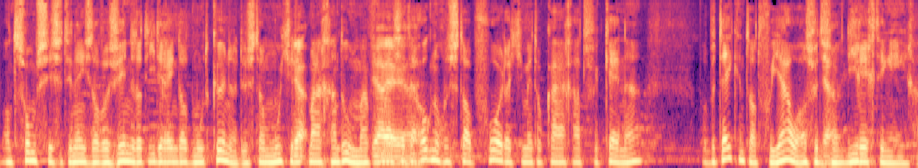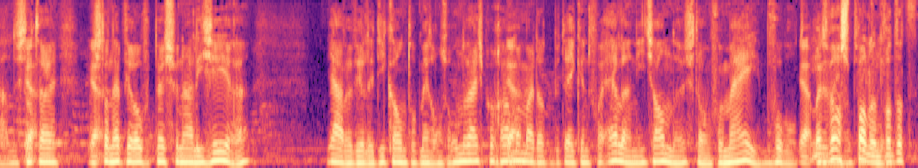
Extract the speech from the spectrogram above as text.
want soms is het ineens dat we vinden dat iedereen dat moet kunnen. Dus dan moet je Ja. dat maar gaan doen. Maar voor Ja, mij zit ja. er ook nog een stap voor dat je met elkaar gaat verkennen. Wat betekent dat voor jou als we Ja. die richting ingaan? Dus, dat daar, dus dan heb je weer over personaliseren. Ja, we willen die kant op met ons onderwijsprogramma. Maar dat betekent voor Ellen iets anders dan voor mij bijvoorbeeld. Ja, maar het is wel spannend, want dat,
